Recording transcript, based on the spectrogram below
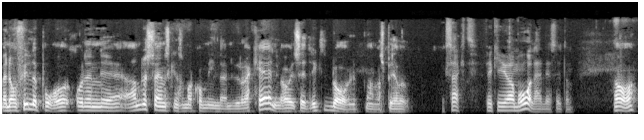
Men de fyller på och den eh, andra svensken som har kommit in där nu, Raquel, har ju sett riktigt bra ut när han har spelat. Exakt. Fick ju göra mål här dessutom. Ja,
